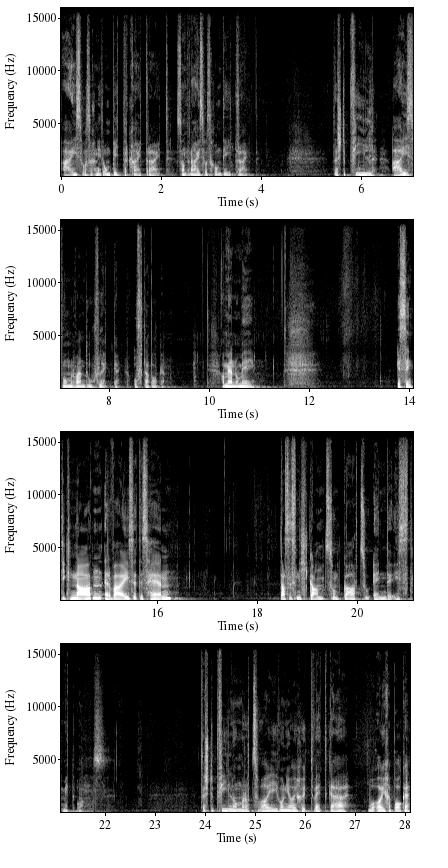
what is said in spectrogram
Eins, das sich nicht um Bitterkeit dreht, sondern eins, das sich um dich dreht. Das ist der Pfeil, eins, das wir auflegen wollen auf diesen Bogen. Aber wir haben noch mehr. Es sind die Gnadenerweise des Herrn, dass es nicht ganz und gar zu Ende ist mit uns. Das ist der Pfeil Nummer zwei, den ich euch heute geben möchte, wo einen Bogen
